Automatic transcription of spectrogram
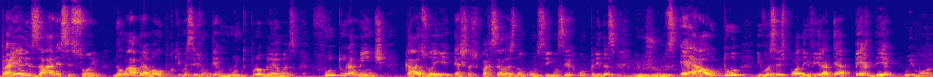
para realizar esse sonho. Não abra mão porque vocês vão ter muito problemas futuramente caso aí estas parcelas não consigam ser cumpridas e os juros é alto e vocês podem vir até a perder o imóvel.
